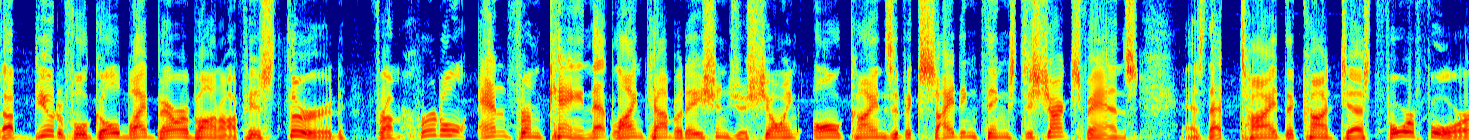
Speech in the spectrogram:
A beautiful goal by Barabanov, his third from Hertl and from Kane. That line combination just showing all kinds of exciting things to Sharks fans as that tied the contest 4 4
